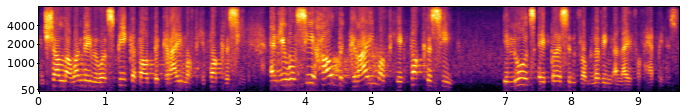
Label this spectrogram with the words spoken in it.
Inshallah, one day we will speak about the grime of hypocrisy. And you will see how the grime of hypocrisy eludes a person from living a life of happiness.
